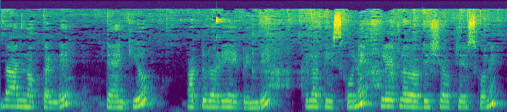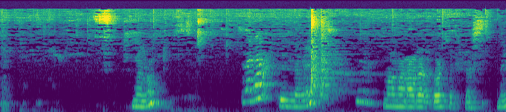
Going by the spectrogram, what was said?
దాన్ని నొక్కండి. థ్యాంక్ యూ అట్టు రెడీ అయిపోయింది. ఇలా తీసుకొని ప్లేట్లో డిష్ అవుట్ చేసుకొని మనం తినడమే మా మనవరాలు కూడా చెప్పేస్తుంది.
